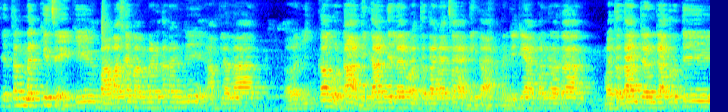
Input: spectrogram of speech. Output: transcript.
ते तर नक्कीच आहे की बाबासाहेब आंबेडकरांनी आपल्याला इतका मोठा अधिकार दिलाय मतदानाचा अधिकार. म्हणजे जे आपण आता मतदान जनजागृती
